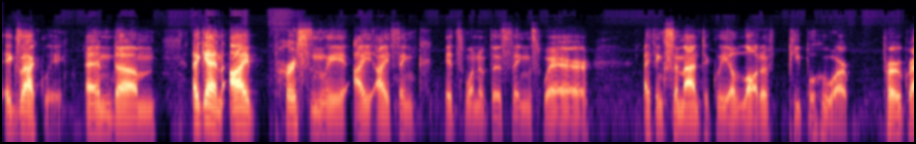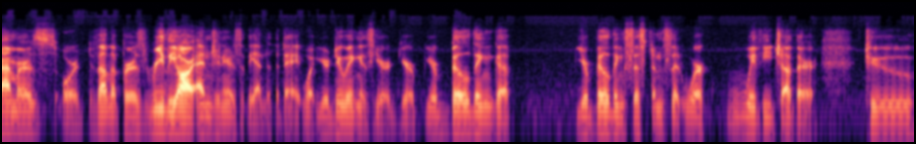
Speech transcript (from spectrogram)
exactly. And um, again, I personally, I, I think it's one of those things where I think semantically a lot of people who are programmers or developers really are engineers at the end of the day. What you're doing is you're you're you're building a you're building systems that work with each other to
